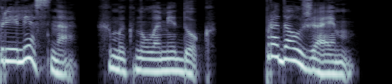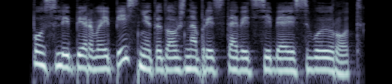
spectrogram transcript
«Прелестно», — хмыкнула Медок. «Продолжаем. После первой песни ты должна представить себя и свой род.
